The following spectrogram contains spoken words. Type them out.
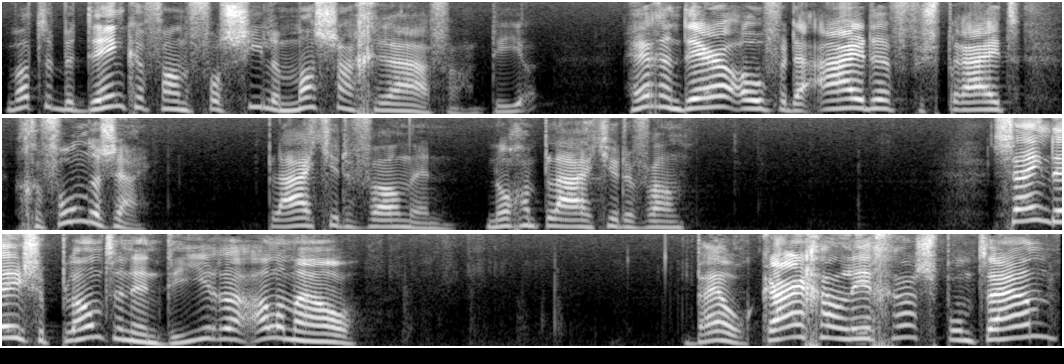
Wat te bedenken van fossiele massagraven die her en der over de aarde verspreid gevonden zijn. Plaatje ervan en nog een plaatje ervan. Zijn deze planten en dieren allemaal bij elkaar gaan liggen, spontaan?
